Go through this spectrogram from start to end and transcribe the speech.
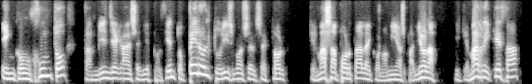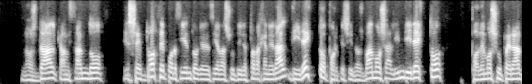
en conjunto también llega a ese 10%, pero el turismo es el sector que más aporta a la economía española y que más riqueza nos da alcanzando ese 12% que decía la subdirectora general, directo, porque si nos vamos al indirecto, podemos superar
